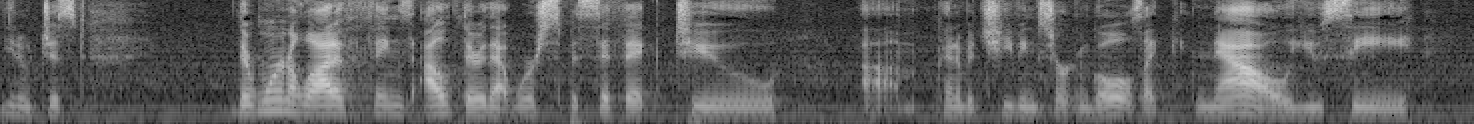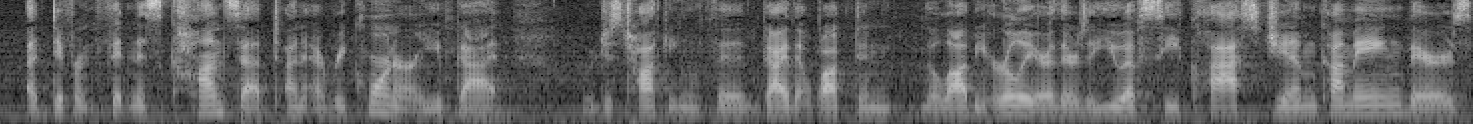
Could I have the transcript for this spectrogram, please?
you know, just there weren't a lot of things out there that were specific to um, kind of achieving certain goals. Like now you see a different fitness concept on every corner. You've got, we are just talking with the guy that walked in the lobby earlier, there's a UFC class gym coming. There's,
